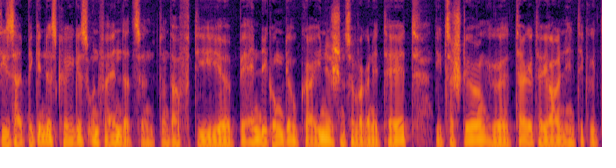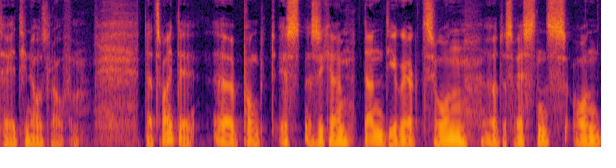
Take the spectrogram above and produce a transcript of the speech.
die seit Beginn des Krieges unverändert sind und auf die Beendigung der ukrainischen Souveränität, die Zerstörung ihrer territorialen Integrität hinauslaufen. Der zweite Punkt ist sicher dann die Reaktion äh, des Westens und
